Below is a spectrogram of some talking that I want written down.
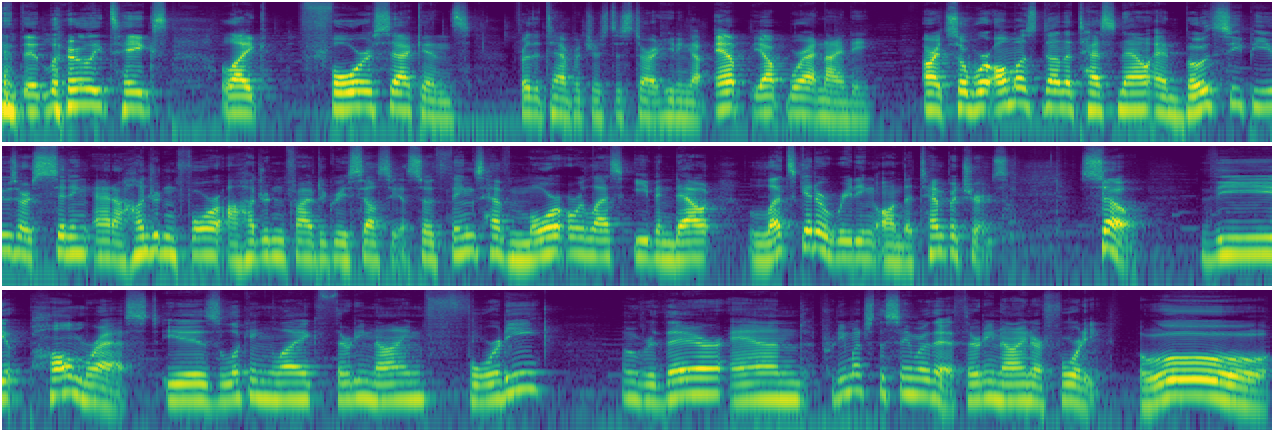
it literally takes like four seconds for the temperatures to start heating up. Yep, yep, we're at 90. All right, so we're almost done the test now, and both CPUs are sitting at 104, 105 degrees Celsius, so things have more or less evened out. Let's get a reading on the temperatures. So, the palm rest is looking like 39, 40 over there, and pretty much the same over there, 39 or 40. Ooh,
